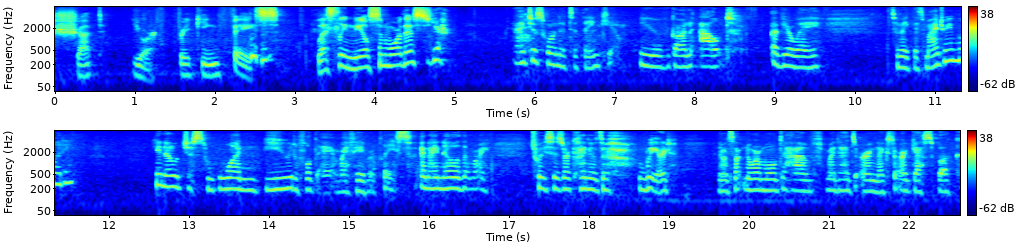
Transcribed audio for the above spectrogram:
Shut your freaking face. Leslie Nielsen wore this? Yeah. I just wanted to thank you. You've gone out of your way to make this my dream wedding. You know, just one beautiful day at my favorite place. And I know that my choices are kind of weird. You know, it's not normal to have my dad's urn next to our guest book.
